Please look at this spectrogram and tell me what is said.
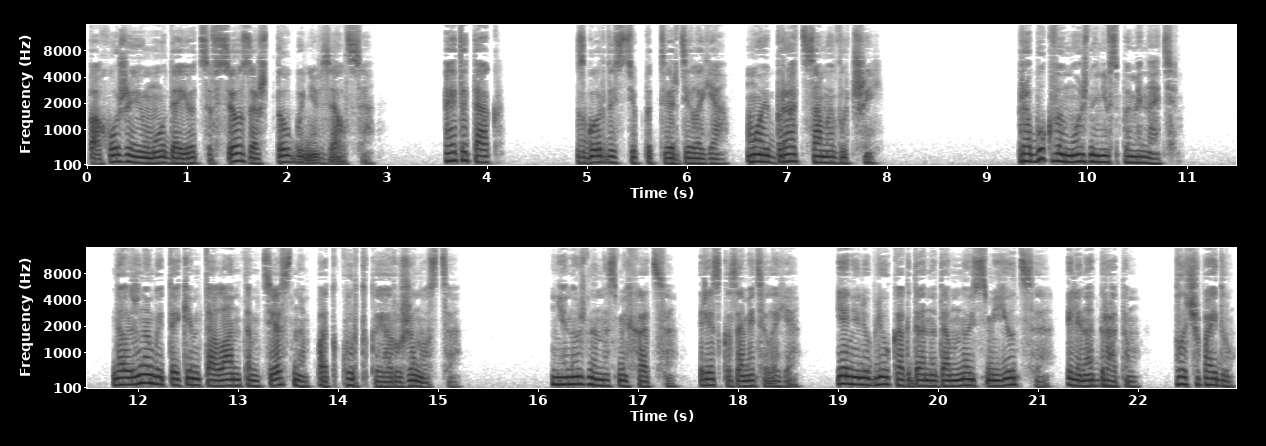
Похоже, ему удается все, за что бы ни взялся. Это так, с гордостью подтвердила я. Мой брат самый лучший. Про буквы можно не вспоминать. Должно быть таким талантом тесно под курткой оруженосца. Не нужно насмехаться, резко заметила я. Я не люблю, когда надо мной смеются или над братом. Лучше пойду.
